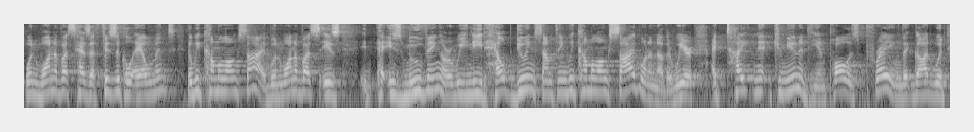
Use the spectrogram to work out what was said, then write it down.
when one of us has a physical ailment, that we come alongside. When one of us is, is moving or we need help doing something, we come alongside one another. We are a tight knit community, and Paul is praying that God would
